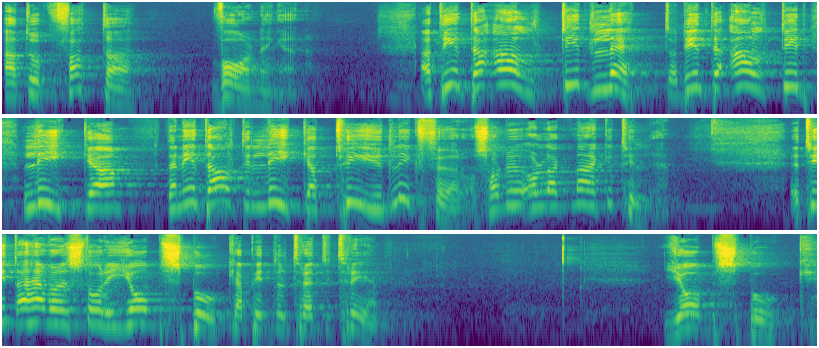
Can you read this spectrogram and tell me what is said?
att uppfatta varningen. Att det inte alltid lätt och det är inte alltid lika, den är inte alltid lika tydlig för oss. Har du, har du lagt märke till det? Titta här vad det står i Jobs bok kapitel 33. Jobs bok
